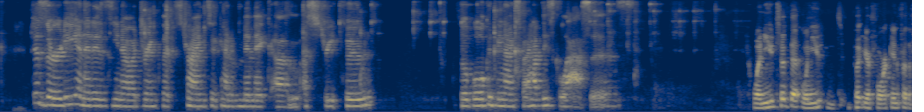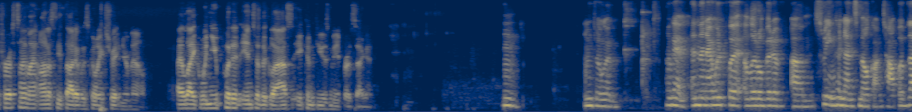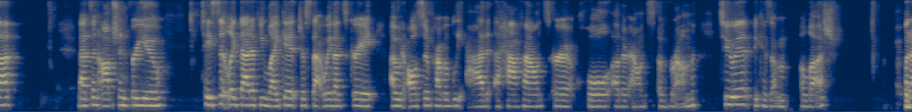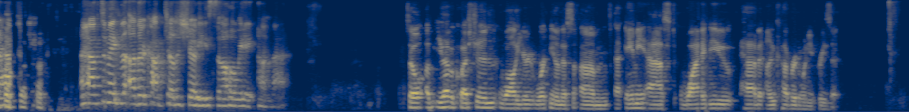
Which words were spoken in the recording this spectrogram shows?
desserty and it is you know a drink that's trying to kind of mimic um, a street food. So a bowl could be nice, but I have these glasses. When you took that, when you put your fork in for the first time, I honestly thought it was going straight in your mouth. I like when you put it into the glass, it confused me for a second. Mm. I'm so good. Okay, and then I would put a little bit of um, sweetened condensed milk on top of that. That's an option for you. Taste it like that if you like it, just that way, that's great. I would also probably add a half ounce or a whole other ounce of rum to it because I'm a lush. But I have to make, I have to make the other cocktail to show you, so I'll wait on that. So uh, you have a question while you're working on this. Um, Amy asked, "Why do you have it uncovered when you freeze it?"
